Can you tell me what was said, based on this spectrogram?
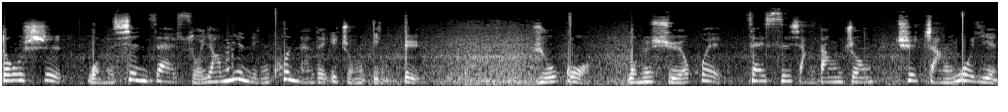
都是我们现在所要面临困难的一种隐喻。如果我们学会在思想当中去掌握眼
